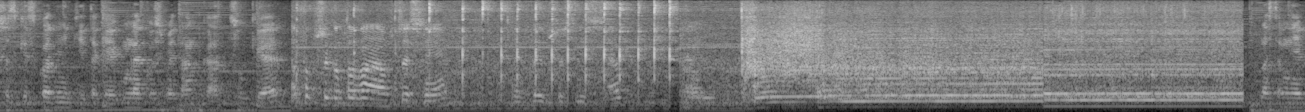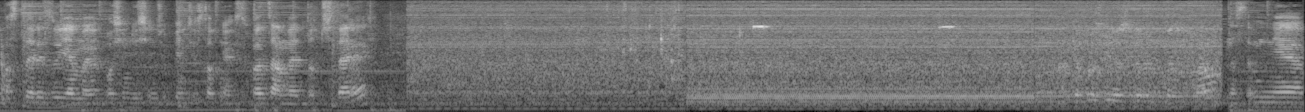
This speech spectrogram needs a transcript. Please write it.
wszystkie składniki, takie jak mleko, śmietanka, cukier. A to przygotowałem wcześniej, jak tutaj przyszliście. Następnie pasteryzujemy w 85 stopniach, schładzamy do 4. Następnie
